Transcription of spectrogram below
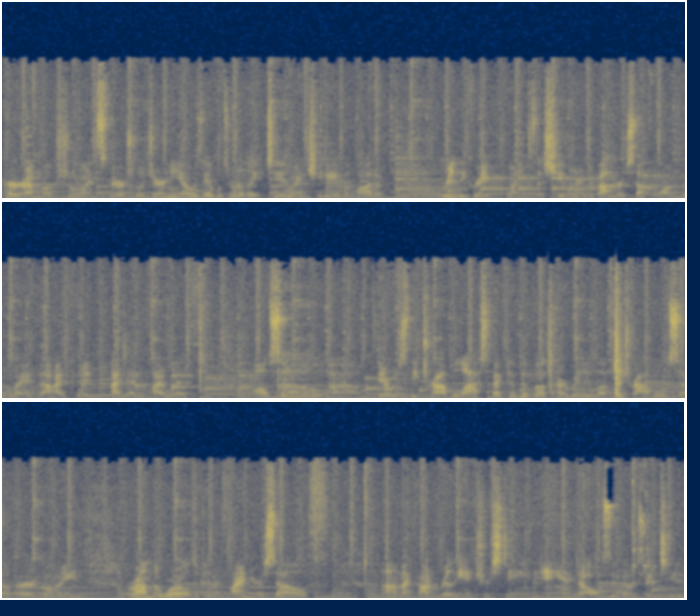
Her emotional and spiritual journey I was able to relate to, and she gave a lot of really great points that she learned about herself along the way that I could identify with. Also, um, there was the travel aspect of the book. I really love to travel, so her going around the world to kind of find herself. Um, I found really interesting, and it also goes into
